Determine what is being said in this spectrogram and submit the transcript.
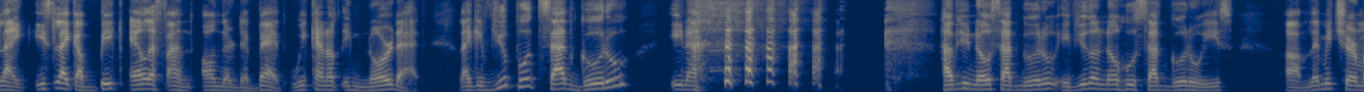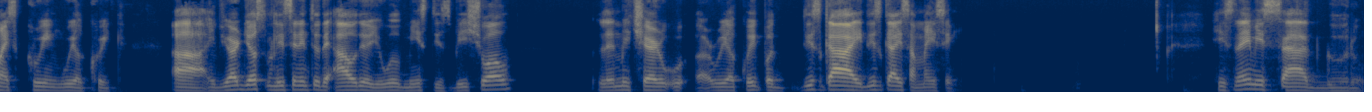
Like it's like a big elephant under the bed. We cannot ignore that. Like if you put Sadhguru in a have you know Sadhguru? If you don't know who Sadhguru is, um, let me share my screen real quick. Uh, if you are just listening to the audio, you will miss this visual. Let me share uh, real quick. But this guy, this guy is amazing. His name is Sadhguru.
